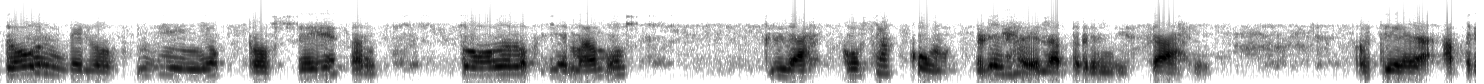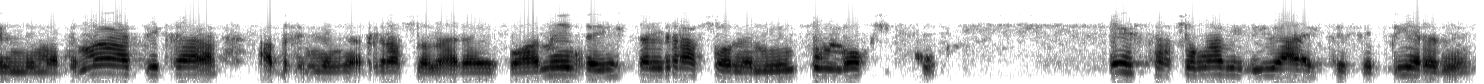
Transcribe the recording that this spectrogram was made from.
donde los niños procesan todo lo que llamamos las cosas complejas del aprendizaje. O sea, aprenden matemáticas, aprenden a razonar adecuadamente, ahí está el razonamiento lógico. Esas son habilidades que se pierden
